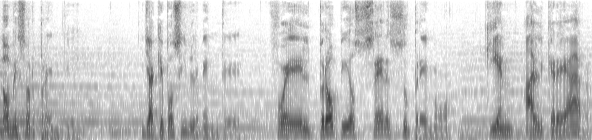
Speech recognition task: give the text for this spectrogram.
No me sorprende, ya que posiblemente fue el propio Ser Supremo quien al crear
